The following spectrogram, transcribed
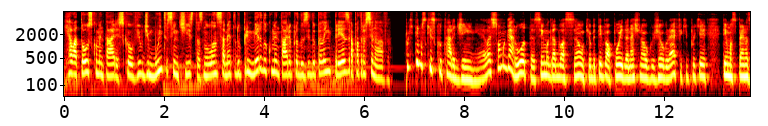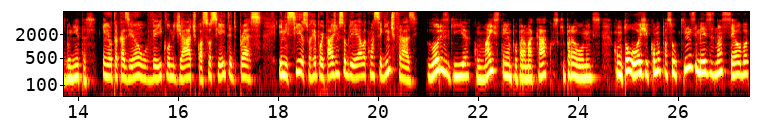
relatou os comentários que ouviu de muitos cientistas no lançamento do primeiro documentário produzido pela empresa que a patrocinava. Que temos que escutar a Jane? Ela é só uma garota sem uma graduação que obteve o apoio da National Geographic porque tem umas pernas bonitas. Em outra ocasião, o veículo midiático Associated Press inicia sua reportagem sobre ela com a seguinte frase: Loures Guia, com mais tempo para macacos que para homens, contou hoje como passou 15 meses na selva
